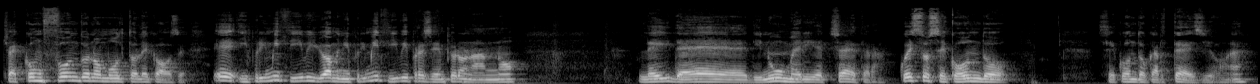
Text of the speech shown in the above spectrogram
cioè confondono molto le cose. E i primitivi, gli uomini primitivi, per esempio, non hanno le idee di numeri, eccetera. Questo secondo, secondo Cartesio, eh?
